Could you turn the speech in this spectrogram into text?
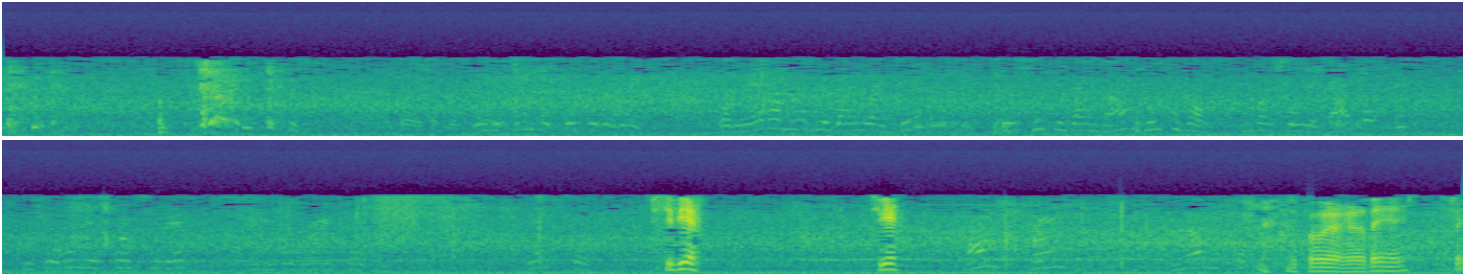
When you bring the foot to the weight, but never move your gun like this. Just put your gun down. First of all, you don't show your gun like this. You show only your short silhouette, and it is very close. Okay? So, Si bien. Si bien. down, turn, and now you check. Le power RD, hein. Tu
